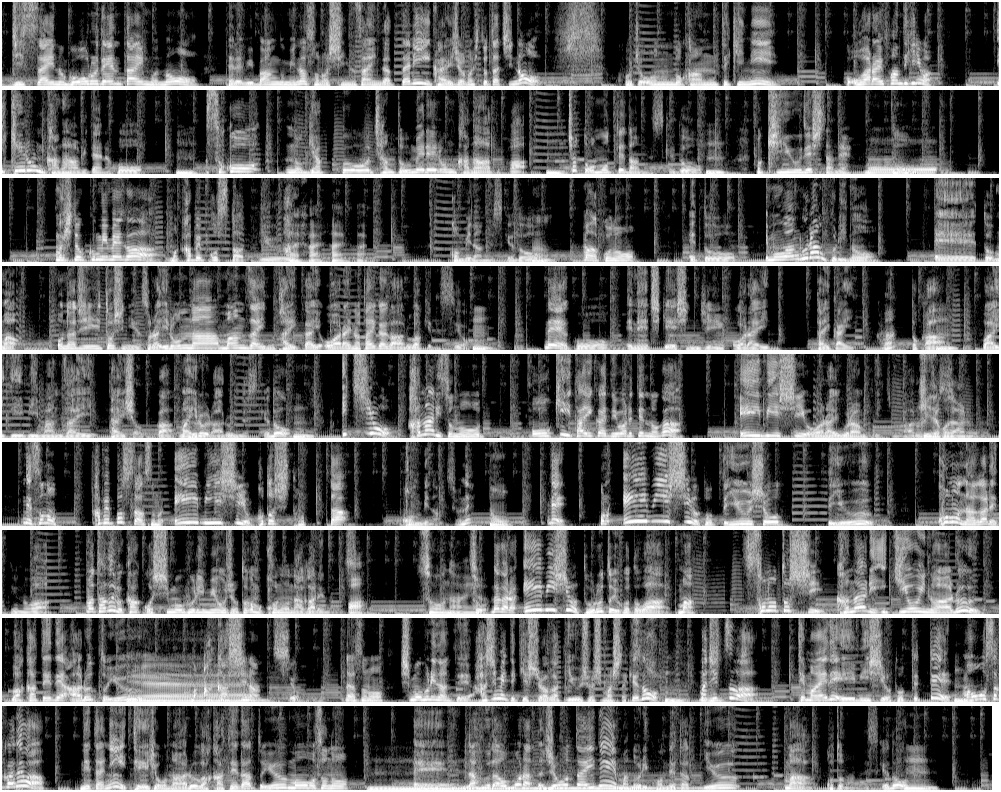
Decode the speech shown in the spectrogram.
実際のゴールデンタイムのテレビ番組のその審査員だったり、会場の人たちの、こうちょ温度感的に、お笑いファン的には、いけるんかなみたいな、こう、うん、そこのギャップをちゃんと埋めれるんかなとか、うん。ちょっと思ってたんですけど、うんまあ、気憂でしたね。もう、まあ、一組目が、まあ、壁ポスターっていうはいはいはいはい。コンビなんですけど、うんまあ、この、えっと、M1 グランプリの、えっと、まあ、同じ年に、それはいろんな漫才の大会、お笑いの大会があるわけですよ。うんで、こう、NHK 新人お笑い大会かな？とか、YTV 漫才大賞とか、まあ、いろいろあるんですけど、うん。うん。一応、かなりその、大きい大会と言われてるのが、ABC お笑いグランプリっていうのがあるんです聞いたことある。で、その壁ポスターはその ABC を今年取ったコンビなんですよね。で、この ABC を取って優勝っていう、この流れっていうのは、まあ、例えば過去霜降り明星とかもこの流れなんですよ。あそうなんや。そう。だから ABC を取るということは、まあ、その年、かなり勢いのある若手であるという、まあ、証なんですよ。だからその、霜降りなんて初めて決勝上がって優勝しましたけど、うんまあ、実は手前で ABC を取ってて、うんまあ、大阪ではネタに定評のある若手だという、もうその、うんえー名札をもらった状態で、まあ、乗り込んでたっていう、まあ、ことなんですけど、うん。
